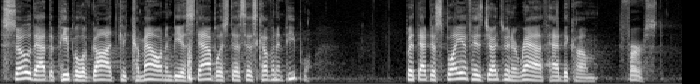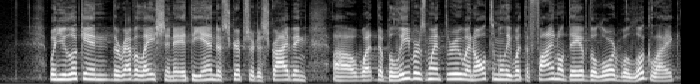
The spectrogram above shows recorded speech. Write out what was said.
so that the people of God could come out and be established as his covenant people. But that display of his judgment and wrath had to come first. When you look in the Revelation at the end of Scripture describing uh, what the believers went through and ultimately what the final day of the Lord will look like,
